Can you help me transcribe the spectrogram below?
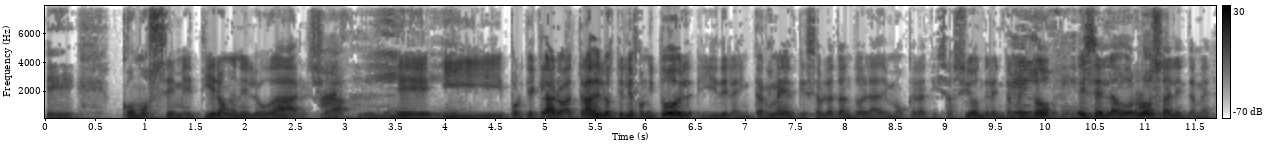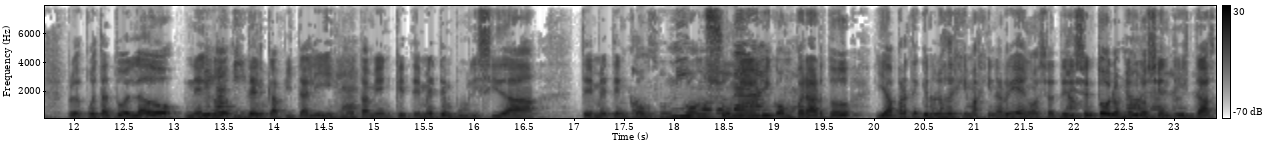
eh, cómo se metieron en el hogar ya. Ah, sí, Eh. Y porque claro, atrás de los teléfonos y todo, y de la internet, que se habla tanto de la democratización de la internet Sí, y todo, sí, es el lado rosa de la internet. Pero después está todo el lado negro Negativo. del capitalismo Claro. también, que te mete en publicidad, te meten con consumir y comprar todo. Y aparte que no los deje imaginar bien, o sea, te No, dicen todos los no, neurocientistas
